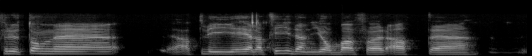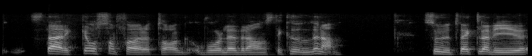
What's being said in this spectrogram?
förutom eh, att vi hela tiden jobbar för att eh, stärka oss som företag och vår leverans till kunderna så utvecklar vi ju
